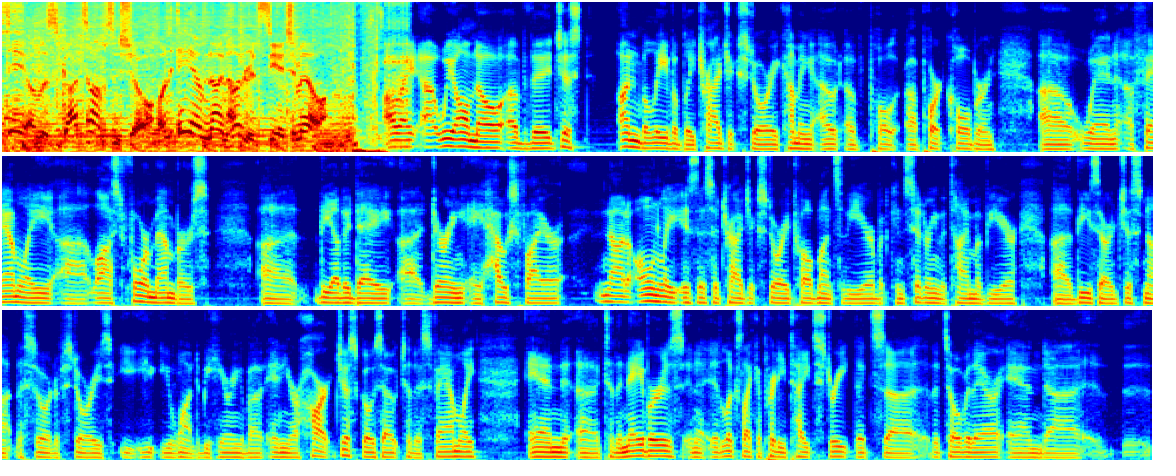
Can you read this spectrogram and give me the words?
today on The Scott Thompson Show on AM 900 CHML. All right, uh, we all know of the just unbelievably tragic story coming out of Pol- uh, Port Colborne uh, when a family uh, lost four members uh, the other day uh, during a house fire. Not only is this a tragic story 12 months of the year, but considering the time of year, uh, these are just not the sort of stories you, you want to be hearing about. And your heart just goes out to this family and uh, to the neighbors. And it, looks like a pretty tight street that's, uh, that's over there. And uh,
